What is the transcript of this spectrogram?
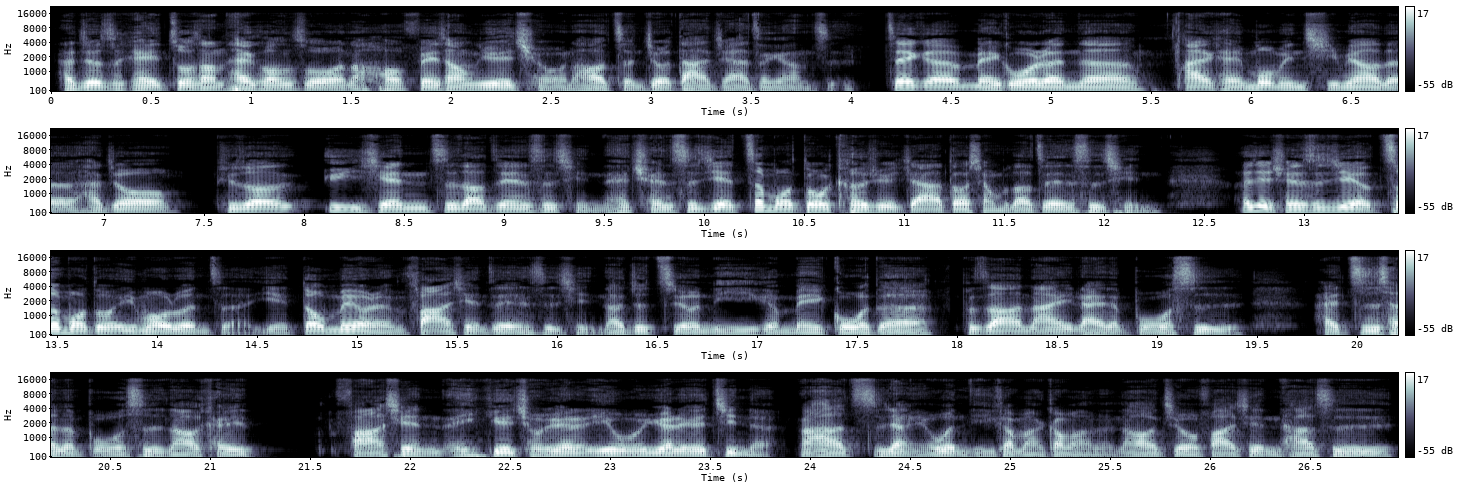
他就是可以坐上太空梭，然后飞上月球，然后拯救大家这个样子。这个美国人呢，他也可以莫名其妙的，他就比如说预先知道这件事情，全世界这么多科学家都想不到这件事情，而且全世界有这么多阴谋论者，也都没有人发现这件事情，然后就只有你一个美国的不知道哪里来的博士，还自称的博士，然后可以。发现哎，月球越离我们越来越近了，那它质量有问题，干嘛干嘛的？然后结果发现它是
